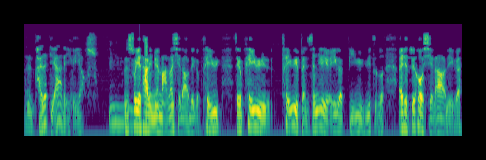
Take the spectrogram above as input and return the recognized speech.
嗯，排在第二的一个要素。嗯，所以它里面马上写到这个佩玉，这个佩玉佩玉本身就有一个比喻于德，而且最后写到这个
